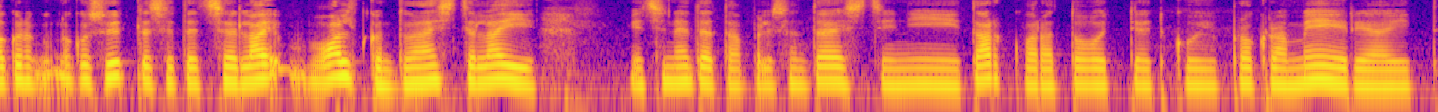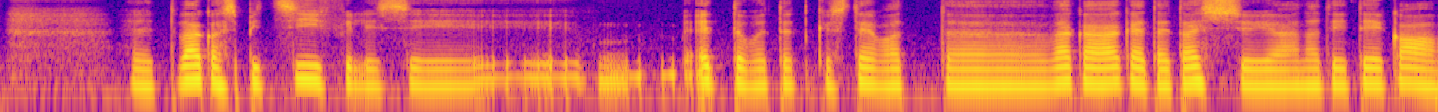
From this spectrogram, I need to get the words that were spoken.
aga nagu, nagu sa ütlesid, et see lai, valdkond on hästi lai, et siin edetabelis on tõesti nii tarkvaratootjaid kui programmeerijaid, et väga spetsiifilisi ettevõtted, kes teevad äh, väga ägedaid asju ja nad ei tee ka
